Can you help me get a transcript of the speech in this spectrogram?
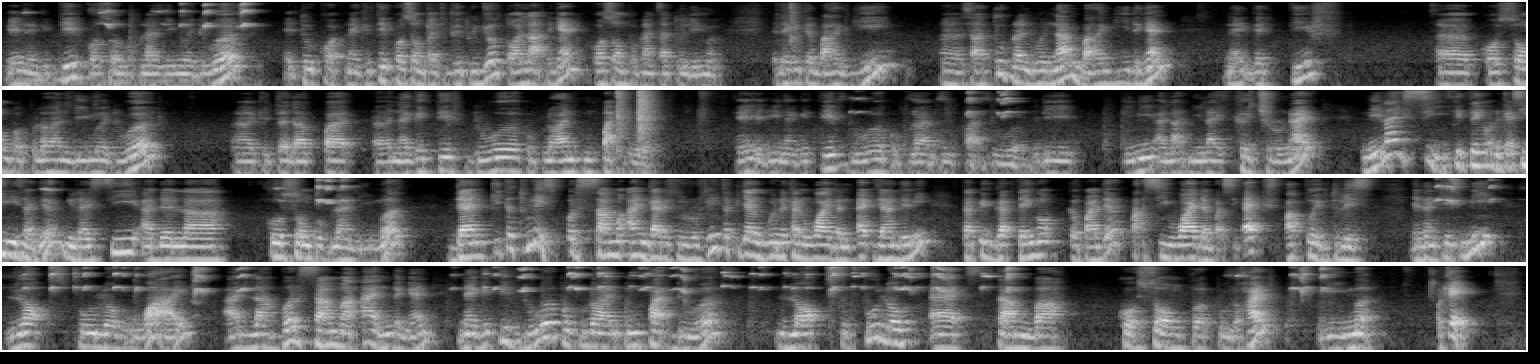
Okay, negatif 0.52 iaitu negatif 0.37 tolak dengan 0.15. Jadi kita bahagi uh, 1.26 bahagi dengan negatif uh, 0.52 uh, kita dapat uh, negatif 2.42. Okay, jadi negatif 2.42. Jadi ini adalah nilai kecurunan. Nilai C, kita tengok dekat sini saja. Nilai C adalah 0.5 dan kita tulis persamaan garis lurus ni tapi jangan gunakan Y dan X yang ada ni tapi tengok kepada paksi Y dan paksi X apa yang ditulis. Jadi dalam kes ni log 10Y adalah bersamaan dengan negatif 2.42 log 10x tambah 0.5. Okey.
